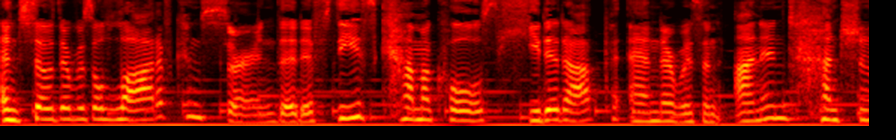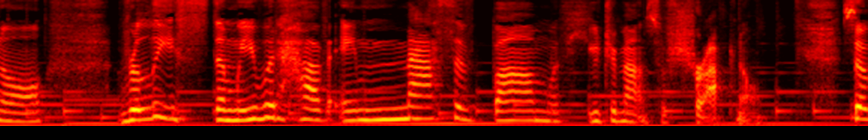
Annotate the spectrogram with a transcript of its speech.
And so there was a lot of concern that if these chemicals heated up and there was an unintentional release, then we would have a massive bomb with huge amounts of shrapnel. So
